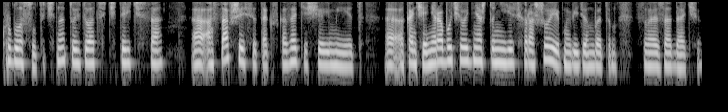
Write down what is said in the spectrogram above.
круглосуточно, то есть 24 часа. А оставшиеся, так сказать, еще имеют э, окончание рабочего дня, что не есть хорошо, и мы видим в этом свою задачу.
